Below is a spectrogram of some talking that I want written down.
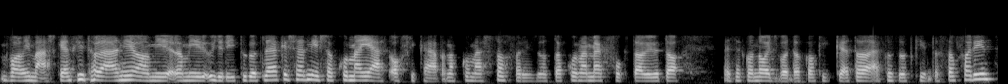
valami más kell kitalálnia, ami, ami ugyanígy tudott lelkesedni, és akkor már járt Afrikában, akkor már szafarizott, akkor már megfogta őt a, ezek a nagyvadak, akikkel találkozott kint a szafarin,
